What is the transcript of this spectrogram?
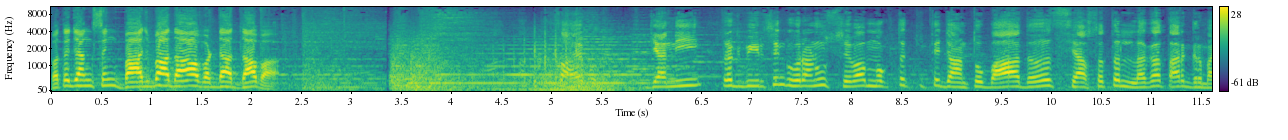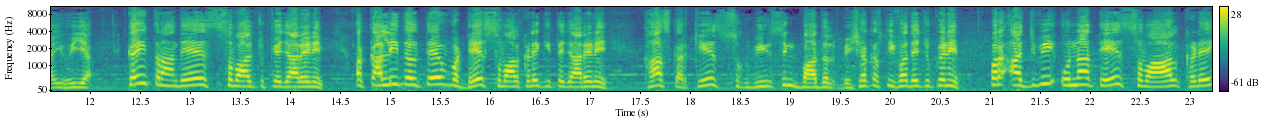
ਫਤਿਹ ਸਿੰਘ ਬਾਜਵਾ ਦਾ ਵੱਡਾ ਦਾਅਵਾ। ਸਾਹਿਬ, ਗਿਆਨੀ ਰਗਵੀਰ ਸਿੰਘ ਹੋਰਾਂ ਨੂੰ ਸੇਵਾ ਮੁਕਤ ਕੀਤੇ ਜਾਣ ਤੋਂ ਬਾਅਦ ਸਿਆਸਤ ਲਗਾਤਾਰ ਗਰਮਾਈ ਹੋਈ ਹੈ ਕਈ ਤਰ੍ਹਾਂ ਦੇ ਸਵਾਲ ਚੁੱਕੇ ਜਾ ਰਹੇ ਨੇ। ਅਕਾਲੀ ਦਲ ਤੇ ਵੱਡੇ ਸਵਾਲ ਖੜੇ ਕੀਤੇ ਜਾ ਰਹੇ ਨੇ। ਖਾਸ ਕਰਕੇ ਸੁਖਬੀਰ ਸਿੰਘ ਬਾਦਲ ਬੇਸ਼ੱਕ ਅਸਤੀਫਾ ਦੇ ਚੁੱਕੇ ਨੇ। ਪਰ ਅੱਜ ਵੀ ਉਹਨਾਂ ਤੇ ਸਵਾਲ ਖੜੇ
